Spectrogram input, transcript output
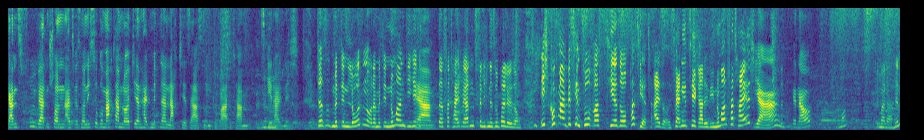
ganz früh, wir hatten schon, als wir es noch nicht so gemacht haben, Leute, die dann halt mitten in der Nacht hier saßen und gewartet haben. Das geht halt nicht. Das ist mit den Losen oder mit den Nummern, die hier ja. verteilt werden, finde ich eine super Lösung. Ich gucke mal ein bisschen zu, was hier so passiert. Also, es werden jetzt hier gerade die Nummern verteilt. Ja, genau. Geh mal da hin.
